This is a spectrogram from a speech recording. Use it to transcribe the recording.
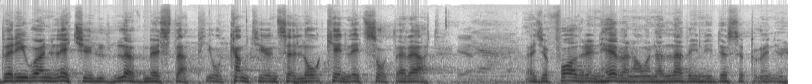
But He won't let you live messed up. He will come to you and say, Lord Ken, let's sort that out. As your Father in heaven, I want to lovingly discipline you.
